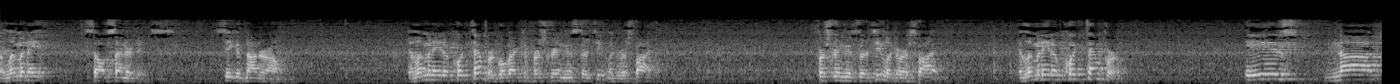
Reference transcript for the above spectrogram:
Eliminate self-centeredness. Seek it not your own. Eliminate a quick temper. Go back to 1 Corinthians 13, look at verse 5. 1 Corinthians 13, look at verse 5. Eliminate a quick temper. Is not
